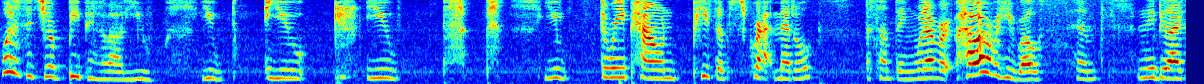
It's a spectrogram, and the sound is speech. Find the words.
"What is it you're beeping about? You, you, you, you, you three pound piece of scrap metal." or something, whatever, however he roasts him, and he'd be like,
